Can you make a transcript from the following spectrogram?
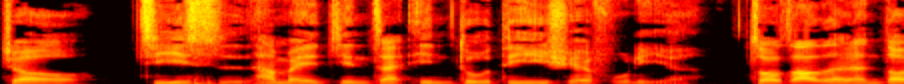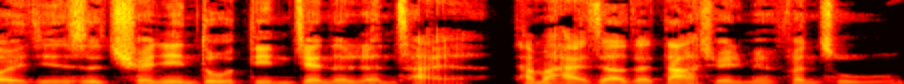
就即使他们已经在印度第一学府里了，周遭的人都已经是全印度顶尖的人才了，他们还是要在大学里面分出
